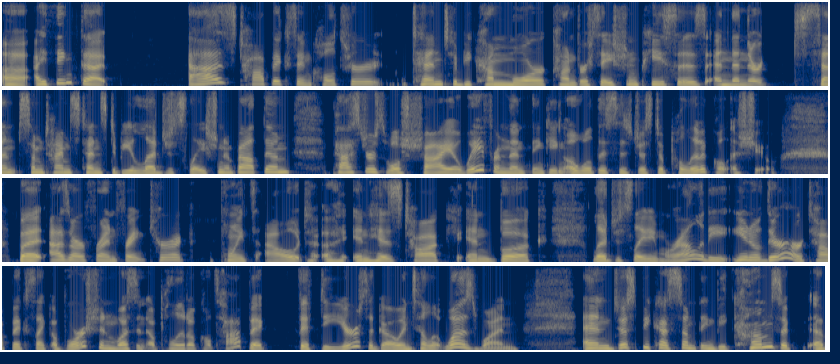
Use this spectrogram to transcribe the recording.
Uh, I think that as topics in culture tend to become more conversation pieces and then there sometimes tends to be legislation about them pastors will shy away from them thinking oh well this is just a political issue but as our friend frank turek points out uh, in his talk and book, Legislating Morality, you know, there are topics like abortion wasn't a political topic 50 years ago until it was one. And just because something becomes a, a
